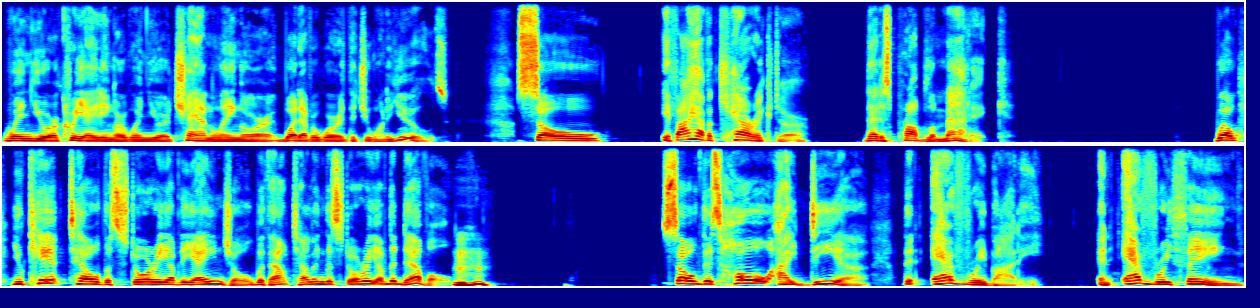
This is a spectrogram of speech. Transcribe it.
when you're creating or when you're channeling or whatever word that you want to use. So if I have a character that is problematic, well, you can't tell the story of the angel without telling the story of the devil. Mhm. So, this whole idea that everybody and everything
